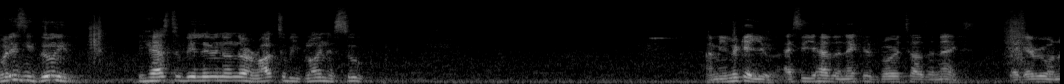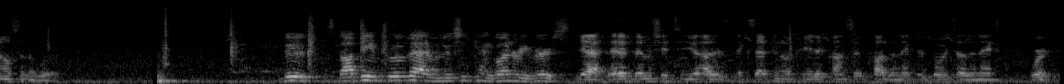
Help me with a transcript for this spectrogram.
What is he doing? He has to be living under a rock to be blowing his soup. I mean, look at you. I see you have the Necklace Blower 2000X, like everyone else in the world. Dude, stop being proof that evolution can go in reverse. Yeah, let us demonstrate to you how this exceptional creative concept called the Necklace Blower 2000X works.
